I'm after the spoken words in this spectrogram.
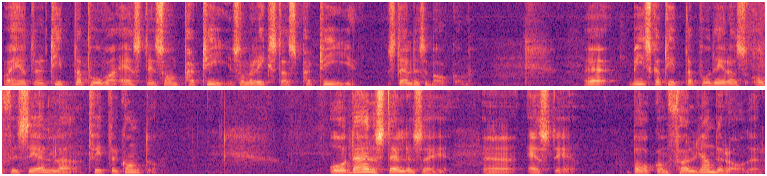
vad heter det, titta på vad SD som parti, som riksdagsparti ställde sig bakom. Eh, vi ska titta på deras officiella Twitterkonto. Och där ställer sig eh, SD bakom följande rader.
